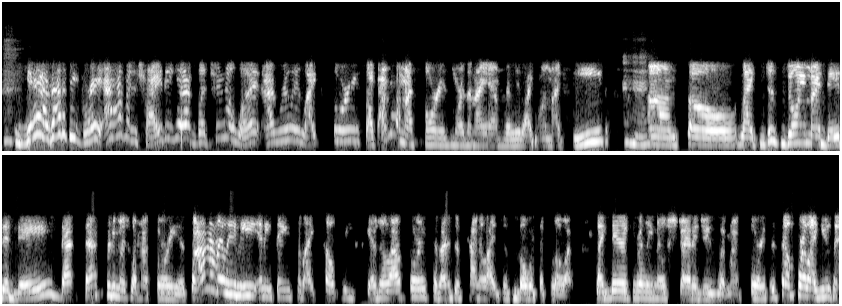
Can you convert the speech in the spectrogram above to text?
Yeah, that'd be great. I haven't tried it yet, but you know what? I really like stories. Like I'm on my stories more than I am really like on my feed. Mm-hmm. Um, so like just doing my day to day, that that's pretty much what my story is. So I don't really need anything to like help me schedule out stories because I just kind of like just go with the flow. Like there's really no strategy with my stories except for like using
